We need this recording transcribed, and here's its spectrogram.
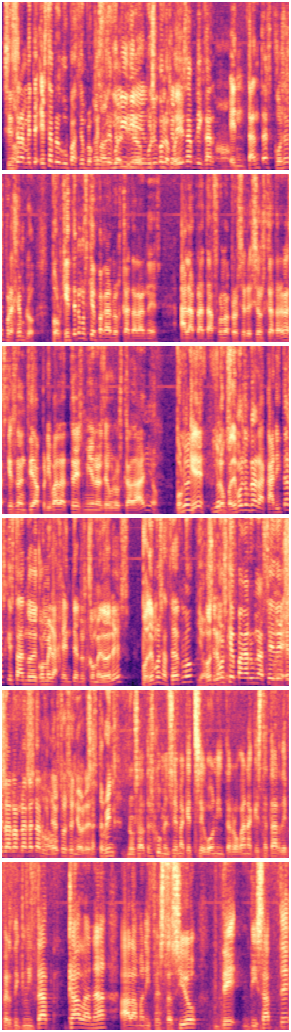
sinceramente esta preocupación, porque No, esto no, con el dinero público, lo explicaré- podéis aplicar en tantas cosas. Por ejemplo, ¿por qué tenemos que pagar los catalanes a la plataforma Pro Seleccions Catalanas, que es una entidad privada, 3 millones de euros cada año? ¿Por Yo- qué? yo- ¿Lo podemos donar a Caritas, que está dando de comer a gente en los comedores? ¿Podemos hacerlo? Yo, ¿O tenemos que pagar una sede en la Rambla Cataluña, estos señores? Exactament. Nosaltres comencem aquest segon interrogant aquesta tarda. Per dignitat cal anar a la manifestació de dissabte.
